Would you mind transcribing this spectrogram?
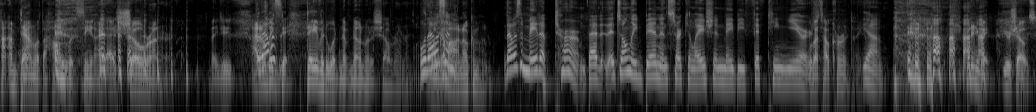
I'm down with the Hollywood scene. I, I showrunner. I don't that think was- Da- David wouldn't have known what a showrunner was. Well, that Oh, was come a- on. Oh, come on. that was a made up term that it's only been in circulation maybe 15 years. Well, that's how current I am. yeah. But anyway, your shows.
